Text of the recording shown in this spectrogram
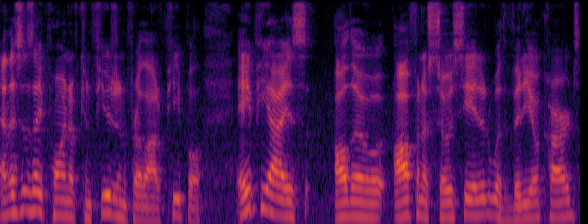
and this is a point of confusion for a lot of people. APIs, although often associated with video cards,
